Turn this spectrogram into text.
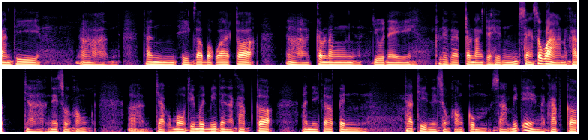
การที่ท่านเองก็บอกว่าก็ กำลังอยู่ในเขาเรียกว่ากำลังจะเห็นแสงสว่างนะครับอ่าในส่วนของอจากอุโมงค์ที่มืดมิดนะครับ ก็อันนี้ก็เป็น ท่าทีในส่วนของกลุ่มสามมิตรเองนะครับ ก็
